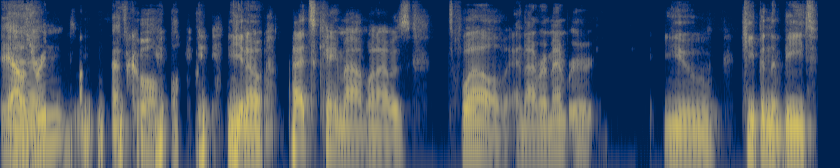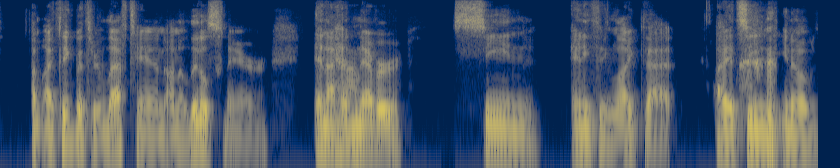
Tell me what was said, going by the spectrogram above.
Yeah, I was reading. That's cool. You know, Pets came out when I was 12, and I remember you keeping the beat, um, I think with your left hand on a little snare. And I yeah. had never seen anything like that. I had seen, you know,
